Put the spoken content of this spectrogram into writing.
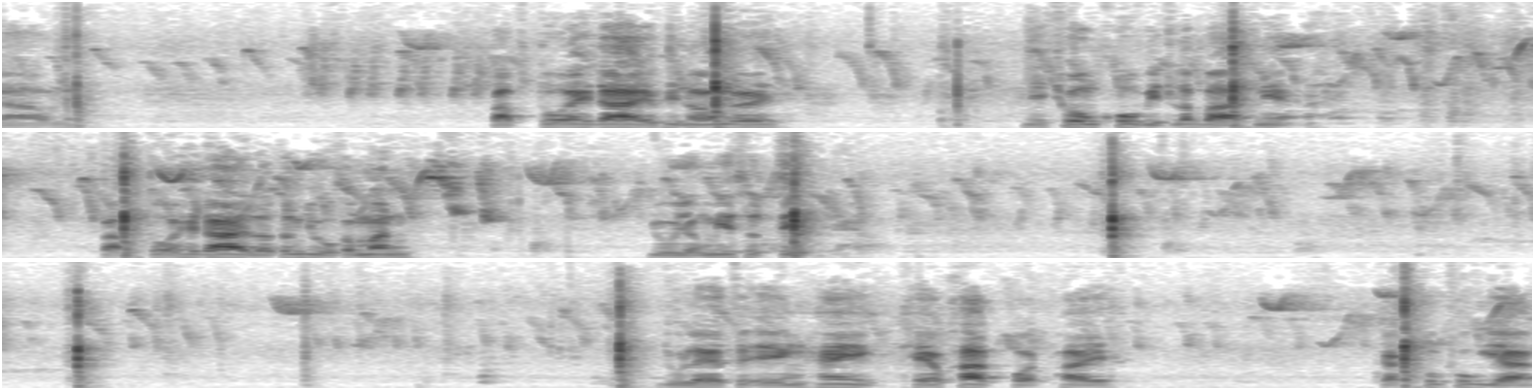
ยาวๆเลย ปรับตัวให้ได้พี่น้องเอ้ยในช่วงโควิดระบาดเนี่ย ปรับตัวให้ได้เราต้องอยู่กับมัน อยู่อย่างมีสติ ดูแลตัวเองให้แคล้วคลาดปลอดภัย จากทุกๆอย่าง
